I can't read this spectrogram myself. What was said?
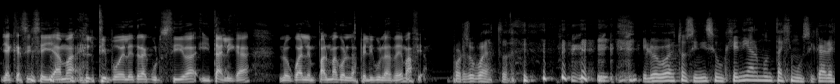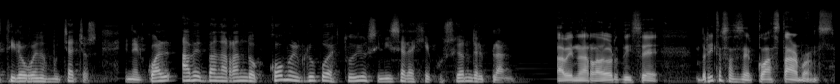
ya que así se llama el tipo de letra cursiva itálica, lo cual empalma con las películas de mafia. Por supuesto. y, y luego esto se inicia un genial montaje musical estilo Buenos Muchachos, en el cual Abed va narrando cómo el grupo de estudios inicia la ejecución del plan. Ave narrador dice Brita se acercó a Starburns.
